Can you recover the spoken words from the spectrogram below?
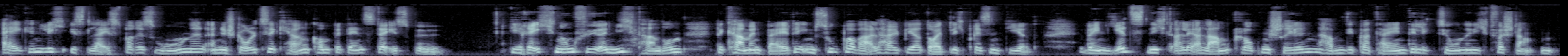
Eigentlich ist leistbares Wohnen eine stolze Kernkompetenz der SPÖ. Die Rechnung für ihr Nichthandeln bekamen beide im Superwahlhalbjahr deutlich präsentiert. Wenn jetzt nicht alle Alarmglocken schrillen, haben die Parteien die Lektionen nicht verstanden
